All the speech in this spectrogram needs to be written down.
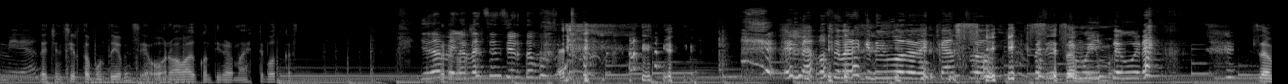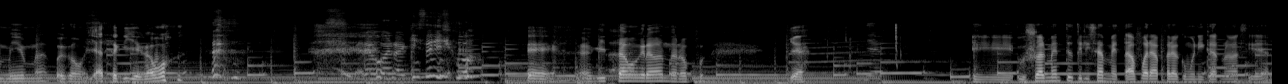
Mira. De hecho, en cierto punto yo pensé, oh, no vamos a continuar más este podcast. Yo también lo pensé en cierto punto. en las dos semanas que tuvimos de descanso, Sí, me sentí muy misma, insegura. esa misma. Fue como, ya hasta aquí llegamos. Eh, aquí estamos grabándonos. pues. Ya. Eh, usualmente utilizas metáforas para comunicar nuevas ideas.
